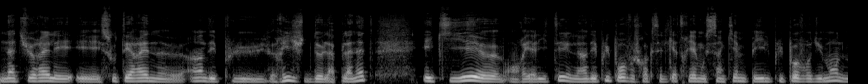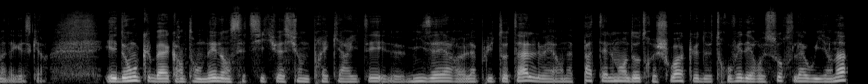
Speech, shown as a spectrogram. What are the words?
naturelle et, souterraine, euh, un des plus riches de la planète, et qui est euh, en réalité l'un des plus pauvres. Je crois que c'est le quatrième ou cinquième pays le plus pauvre du monde, Madagascar. Et donc, bah, quand on est dans cette situation de précarité et de misère euh, la plus totale, on n'a pas tellement d'autre choix que de trouver des ressources là où il y en a.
